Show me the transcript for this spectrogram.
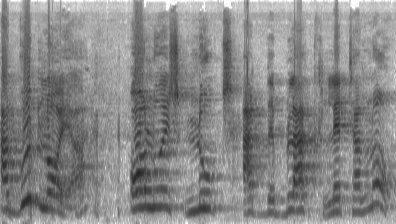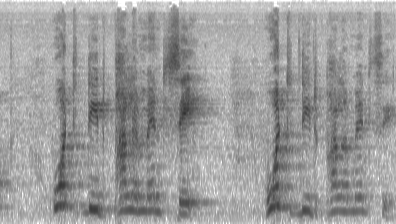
A good lawyer always looks at the black letter law. What did Parliament say? What did Parliament say?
